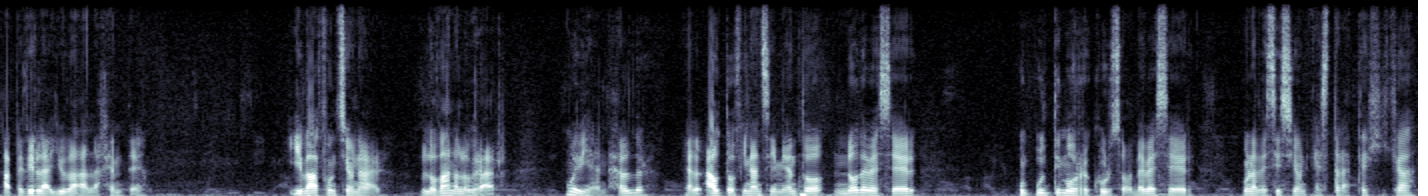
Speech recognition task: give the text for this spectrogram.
a pedirle ayuda a la gente. Y va a funcionar, lo van a lograr. Muy bien, Helder. El autofinanciamiento no debe ser un último recurso, debe ser una decisión estratégica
